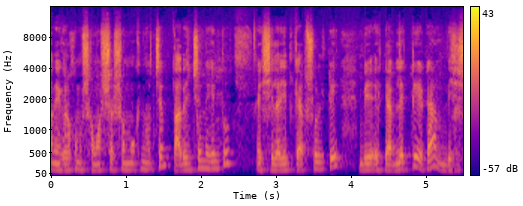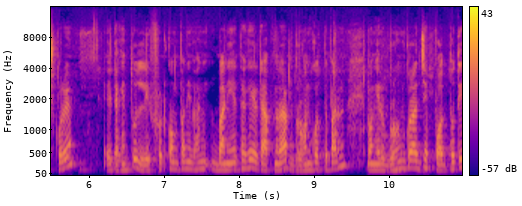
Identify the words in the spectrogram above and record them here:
অনেক রকম সমস্যার সম্মুখীন হচ্ছেন। তাদের জন্য কিন্তু এই শিলাজিৎ ক্যাপসুলটি ট্যাবলেটটি, এটা বিশেষ করে এটা কিন্তু লিফোর্ড কোম্পানি বানিয়ে থাকে, এটা আপনারা গ্রহণ করতে পারেন এবং এর গ্রহণ করার যে পদ্ধতি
